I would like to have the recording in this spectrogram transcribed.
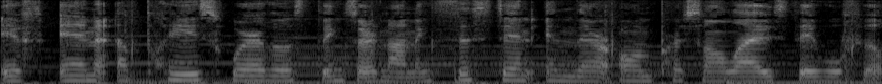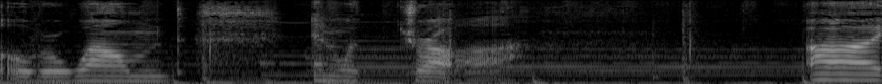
if in a place where those things are non-existent in their own personal lives they will feel overwhelmed and withdraw uh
